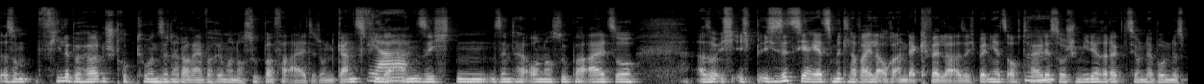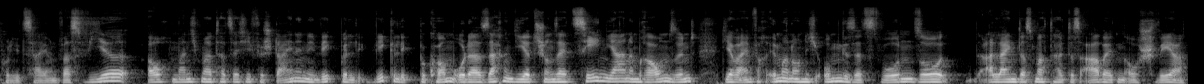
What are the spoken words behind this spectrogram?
also viele Behördenstrukturen sind halt auch einfach immer noch super veraltet und ganz viele ja. Ansichten sind halt auch noch super alt. So, also ich, ich, ich sitze ja jetzt mittlerweile auch an der Quelle. Also ich bin jetzt auch Teil mhm. der Social Media Redaktion der Bundespolizei. Und was wir auch manchmal tatsächlich für Steine in den Weg, Weg gelegt bekommen oder Sachen, die jetzt schon seit zehn Jahren im Raum sind, die aber einfach immer noch nicht umgesetzt wurden, so allein das macht halt das Arbeiten auch schwer.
